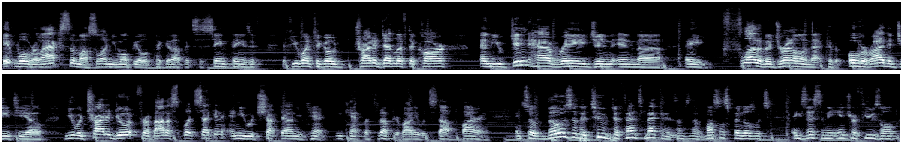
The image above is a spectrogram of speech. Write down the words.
it will relax the muscle and you won't be able to pick it up. It's the same thing as if, if you went to go try to deadlift a car and you didn't have rage in, in uh, a flood of adrenaline that could override the GTO, you would try to do it for about a split second and you would shut down. You can't, you can't lift it up. Your body would stop firing. And so those are the two defense mechanisms, the muscle spindles, which exist in the intrafusal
